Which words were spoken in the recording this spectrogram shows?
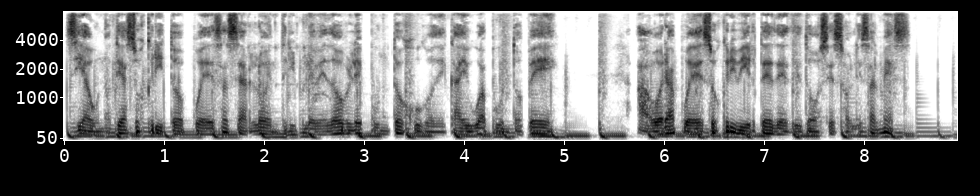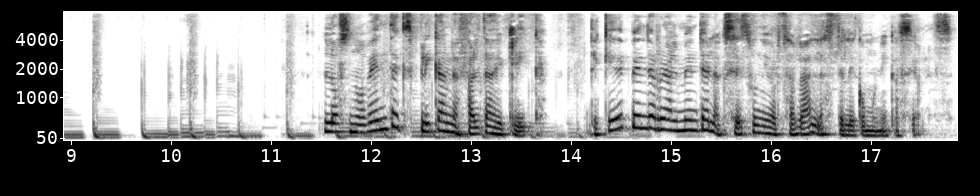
Si aún no te has suscrito, puedes hacerlo en www.jugodecaigua.pe. Ahora puedes suscribirte desde 12 soles al mes. Los 90 explican la falta de clic. ¿De qué depende realmente el acceso universal a las telecomunicaciones?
